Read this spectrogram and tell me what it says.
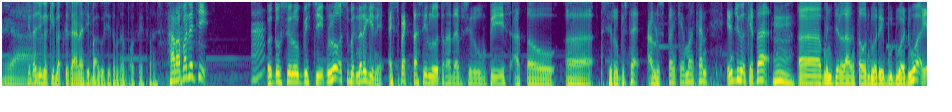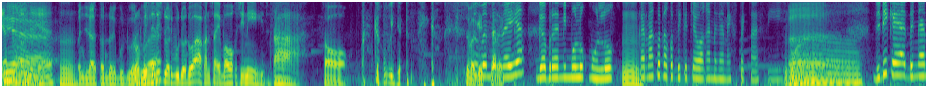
Iya Kita juga kiblat ke sana sih bagus sih teman-teman podcast Mas. Harapannya Ci Hah? untuk si Rumpis Ci, lu sebenarnya gini, ekspektasi lu terhadap si Rumpis atau eh, si Rumpis teh alus teh kemah kan ini juga kita eh, menjelang tahun 2022 ya Iya. soalnya ya. Menjelang tahun 2022. Rumpis jadi 2022 akan saya bawa ke sini gitu. Tah. Sok. Kamu punya sebagai caleg. Sebenarnya ya gak berani muluk-muluk Hmm. karena aku takut dikecewakan dengan ekspektasi. Wah. Jadi kayak dengan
